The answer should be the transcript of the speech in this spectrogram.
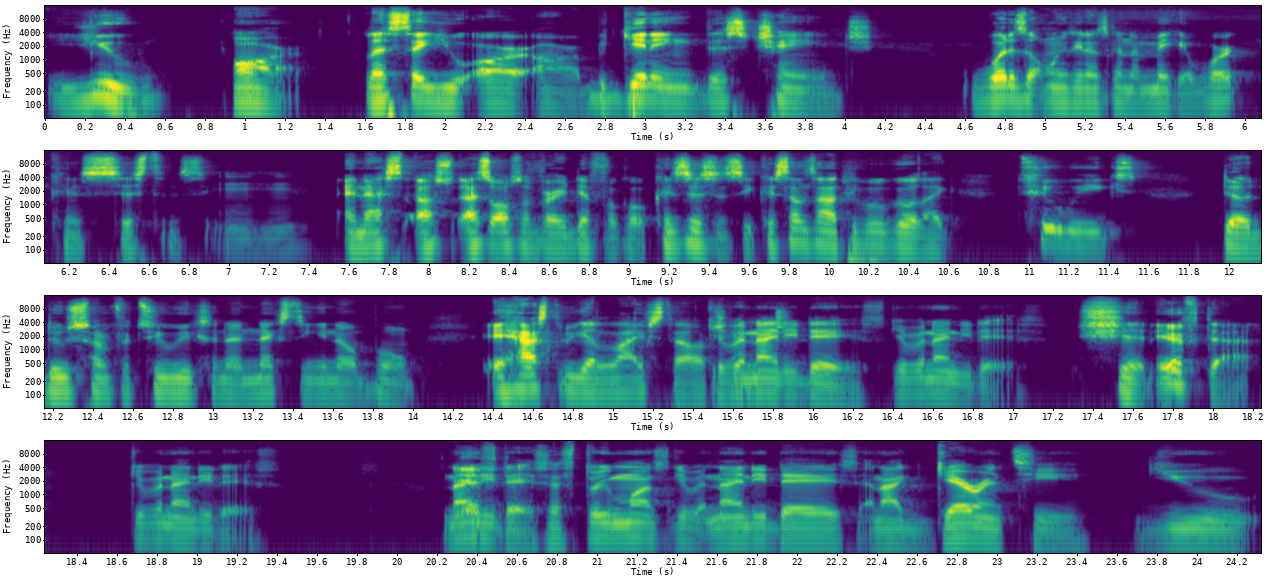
you are, let's say you are are beginning this change, what is the only thing that's going to make it work? Consistency, hmm and that's that's that's also very difficult. Consistency, because sometimes people go like two weeks, they'll do something for two weeks, and then next thing you know, boom, it has to be a lifestyle. Give it 90 days. Give it 90 days. Shit, if that. Give it 90 days. 90 If- days. That's three months. Give it 90 days. And I guarantee you,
